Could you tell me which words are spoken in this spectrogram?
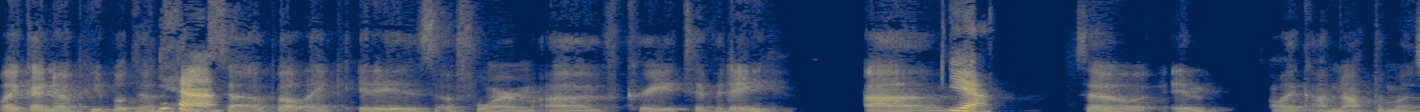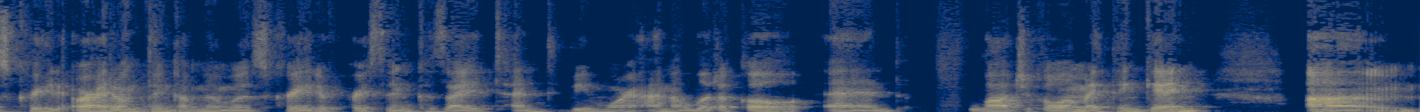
Like I know people don't Yeah. think so, but like it is a form of creativity. Um, yeah So, in, like, I'm not the most creative, or I don't think I'm the most creative person because I tend to be more analytical and logical in my thinking um,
